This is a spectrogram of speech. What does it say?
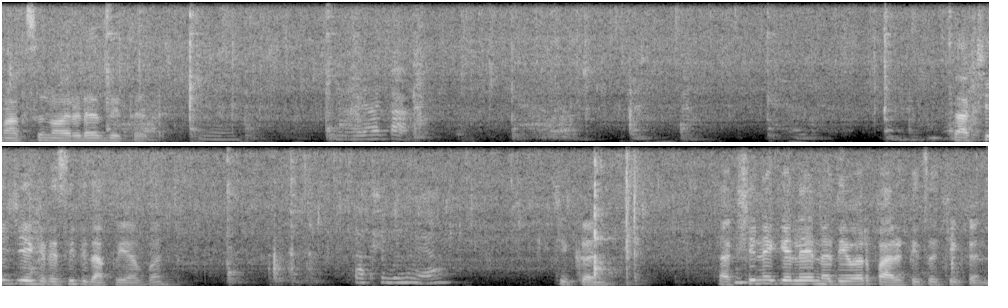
मागसून ऑर्डर देतात माया टाक साक्षीची एक रेसिपी दाखवूया आपण. साक्षी बनवूया. चिकन. साक्षीने केले नदीवर पार्टीचं चिकन.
